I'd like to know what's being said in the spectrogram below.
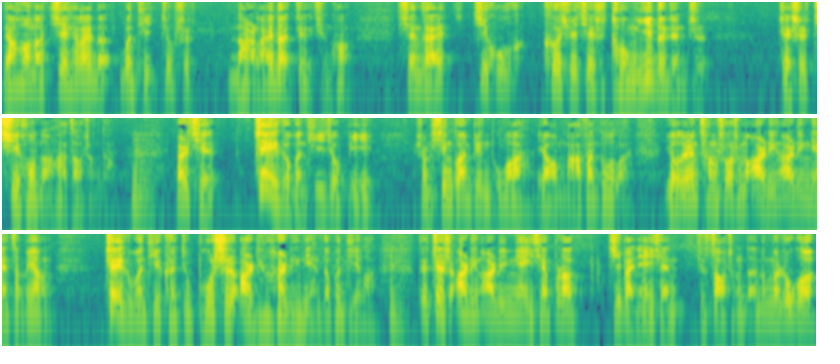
然后呢，接下来的问题就是哪儿来的这个情况？现在几乎科学界是统一的认知，这是气候暖化造成的。嗯，而且这个问题就比。什么新冠病毒啊，要麻烦多了。有的人常说什么二零二零年怎么样？这个问题可就不是二零二零年的问题了。嗯，这是二零二零年以前不知道几百年以前就造成的。那么如果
